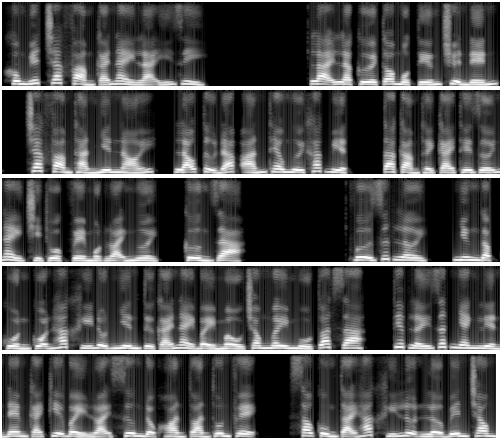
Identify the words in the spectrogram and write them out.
không biết chắc phàm cái này là ý gì. Lại là cười to một tiếng truyền đến, chắc phàm thản nhiên nói, lão tử đáp án theo ngươi khác biệt, ta cảm thấy cái thế giới này chỉ thuộc về một loại người, cường giả. Vừa dứt lời, nhưng gặp cuồn cuộn hắc khí đột nhiên từ cái này bảy màu trong mây mù toát ra, tiếp lấy rất nhanh liền đem cái kia bảy loại xương độc hoàn toàn thôn phệ, sau cùng tại hắc khí lượn lờ bên trong,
